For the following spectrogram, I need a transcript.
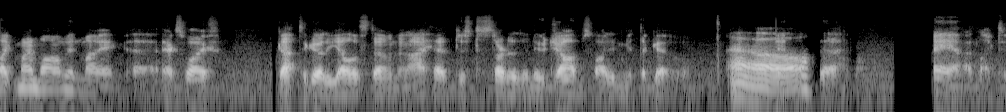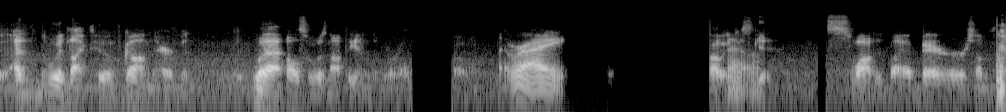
like my mom and my uh, ex-wife got to go to Yellowstone, and I had just started a new job, so I didn't get to go. oh, And, uh, man, I'd like to. I would like to have gone there, but well, that also was not the end of the world. So right. probably just get swatted by a bear or something.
